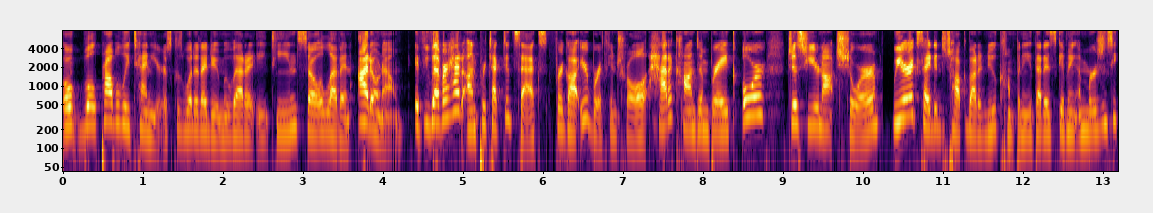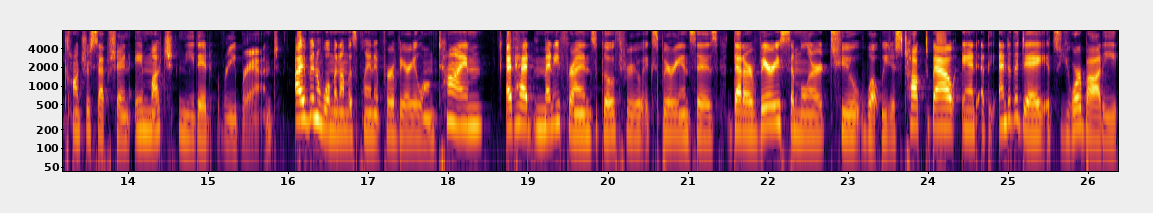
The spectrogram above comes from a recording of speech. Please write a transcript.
Oh, well, probably 10 years, because what did I do? Move out at 18? So 11. I don't know. If you've ever had unprotected sex, forgot your birth control, had a condom break, or just you're not sure, we are excited to talk about a new company that is giving emergency contraception a much needed rebrand. I've been a woman on this planet for a very long time. I've had many friends go through experiences that are very similar to what we just talked about. And at the end of the day, it's your body,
